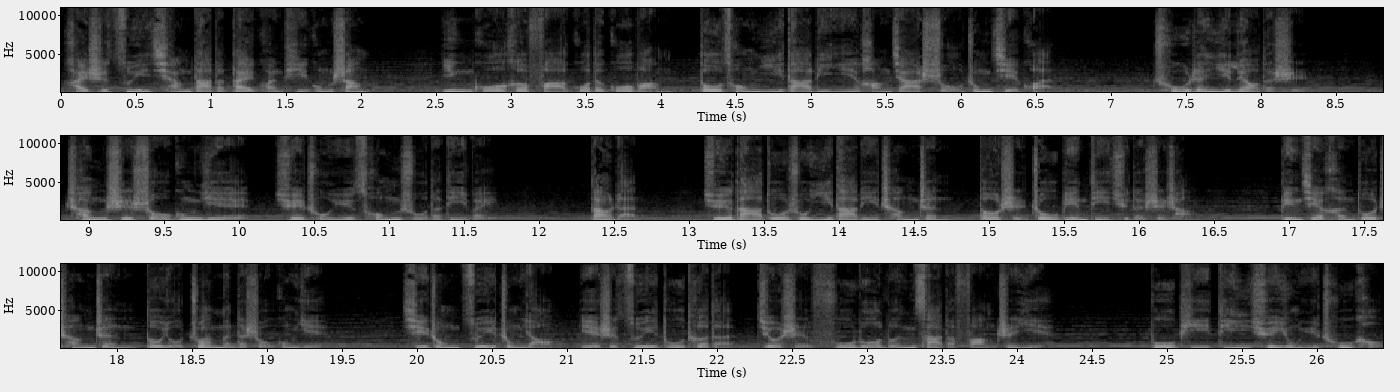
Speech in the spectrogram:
还是最强大的贷款提供商，英国和法国的国王都从意大利银行家手中借款。出人意料的是，城市手工业却处于从属的地位。当然。绝大多数意大利城镇都是周边地区的市场，并且很多城镇都有专门的手工业，其中最重要也是最独特的就是佛罗伦萨的纺织业。布匹的确用于出口，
